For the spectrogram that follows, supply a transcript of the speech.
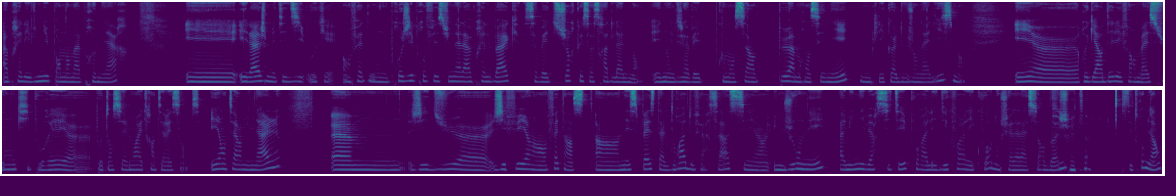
après, elle est venue pendant ma première. Et, et là, je m'étais dit, OK, en fait, mon projet professionnel après le bac, ça va être sûr que ça sera de l'allemand. Et donc, j'avais commencé un peu à me renseigner, donc l'école de journalisme, et euh, regarder les formations qui pourraient potentiellement être intéressantes. Et en terminale, euh, j'ai dû, euh, j'ai fait en fait un, un espèce, tu as le droit de faire ça, c'est une journée à l'université pour aller découvrir les cours. Donc je suis allée à la Sorbonne. C'était trop bien.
